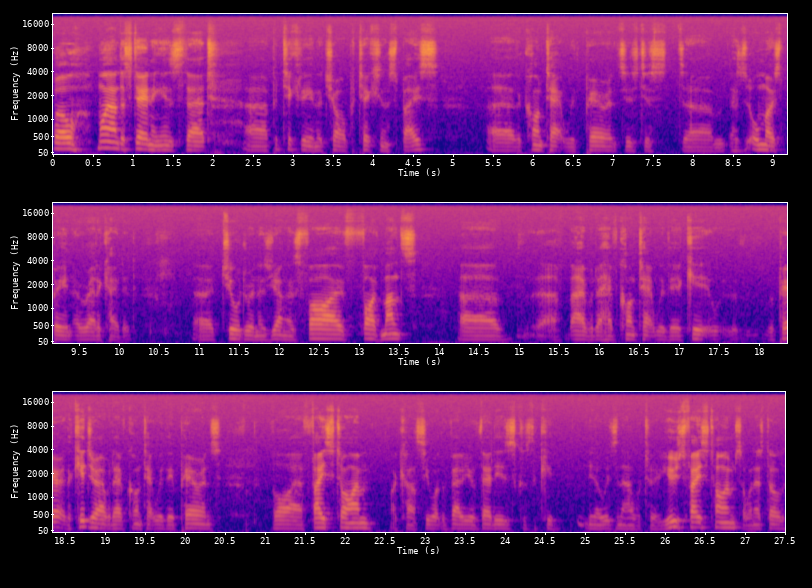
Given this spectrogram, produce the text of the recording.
Well, my understanding is that, uh, particularly in the child protection space, uh, the contact with parents is just um, has almost been eradicated. Uh, children as young as five, five months, uh, are able to have contact with their kid. The parent, the kids are able to have contact with their parents via FaceTime. I can't see what the value of that is because the kid, you know, isn't able to use FaceTime. So when I told,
